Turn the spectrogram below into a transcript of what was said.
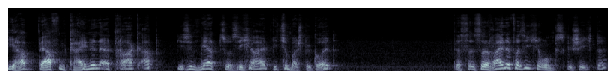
die hab, werfen keinen Ertrag ab, die sind mehr zur Sicherheit, wie zum Beispiel Gold. Das ist eine reine Versicherungsgeschichte.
